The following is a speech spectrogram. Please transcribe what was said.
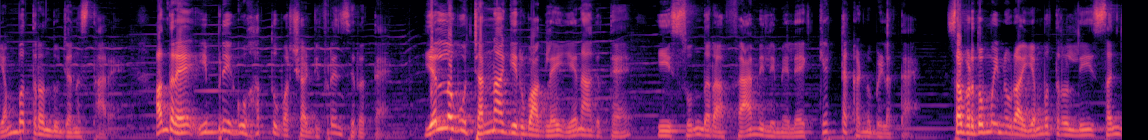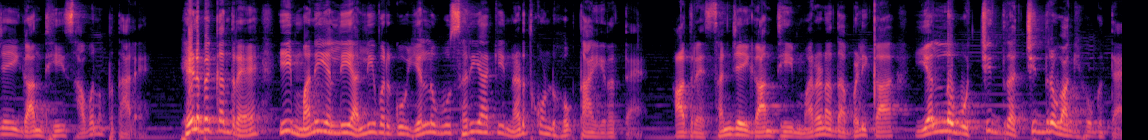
ಎಂಬತ್ತರಂದು ಜನಿಸ್ತಾರೆ. ಅಂದ್ರೆ ಇಬ್ಬರಿಗೂ ಹತ್ತು ವರ್ಷ ಡಿಫರೆನ್ಸ್ ಇರುತ್ತೆ. ಎಲ್ಲವೂ ಚೆನ್ನಾಗಿರುವಾಗಲೇ ಏನಾಗುತ್ತೆ? ಈ ಸುಂದರ ಫ್ಯಾಮಿಲಿ ಮೇಲೆ ಕೆಟ್ಟ ಕಣ್ಣು ಬೀಳುತ್ತೆ. ಸಾವಿರದ ಒಂಬೈನೂರ ಎಂಬತ್ತರಲ್ಲಿ ಸಂಜಯ್ ಗಾಂಧಿ ಸಾವನ್ನಪ್ಪುತ್ತಾರೆ. ಹೇಳಬೇಕಂದ್ರೆ ಈ ಮನೆಯಲ್ಲಿ ಅಲ್ಲಿವರೆಗೂ ಎಲ್ಲವೂ ಸರಿಯಾಗಿ ನಡೆದುಕೊಂಡು ಹೋಗ್ತಾ ಇರುತ್ತೆ. ಆದರೆ ಸಂಜಯ್ ಗಾಂಧಿ ಮರಣದ ಬಳಿಕ ಎಲ್ಲವೂ ಛಿದ್ರ ಛಿದ್ರವಾಗಿ ಹೋಗುತ್ತೆ.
